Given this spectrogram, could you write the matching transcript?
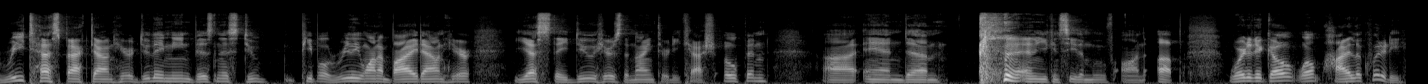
retest back down here. Do they mean business? Do people really want to buy down here? Yes, they do. Here's the 930 cash open. Uh, and um, and you can see the move on up. Where did it go? Well, high liquidity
